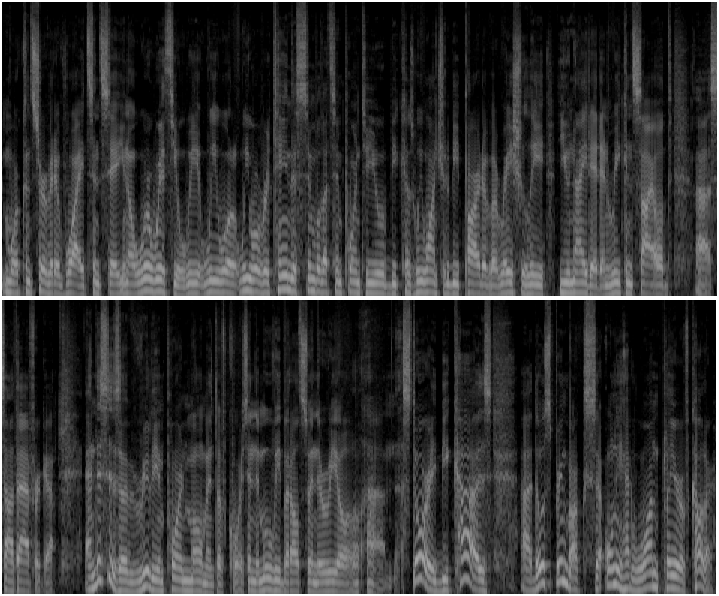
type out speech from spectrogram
more conservative whites and say, you know, we're with you. We, we, will, we will retain this symbol that's important to you because we want you to be part of a racially united and reconciled uh, South Africa. And this is a really important moment, of course, in the movie, but also in the real um, story because uh, those Springboks only had one player of color.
